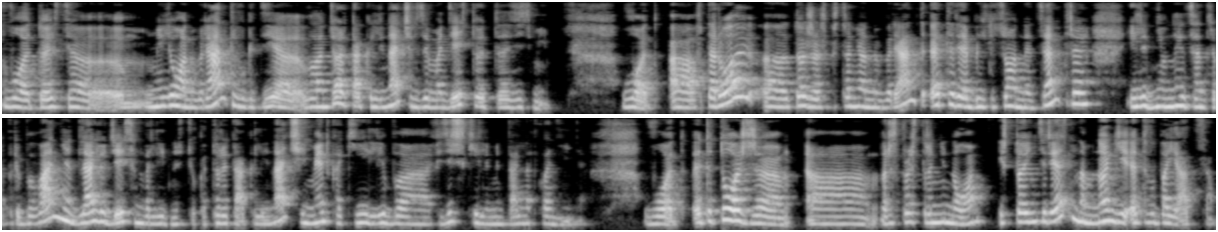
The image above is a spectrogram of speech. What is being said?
Вот, то есть э, миллион вариантов, где волонтер так или иначе взаимодействует э, с детьми. Вот. А второй, э, тоже распространенный вариант, это реабилитационные центры или дневные центры пребывания для людей с инвалидностью, которые так или иначе имеют какие-либо физические или ментальные отклонения. Вот. Это тоже а, распространено. И что интересно, многие этого боятся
